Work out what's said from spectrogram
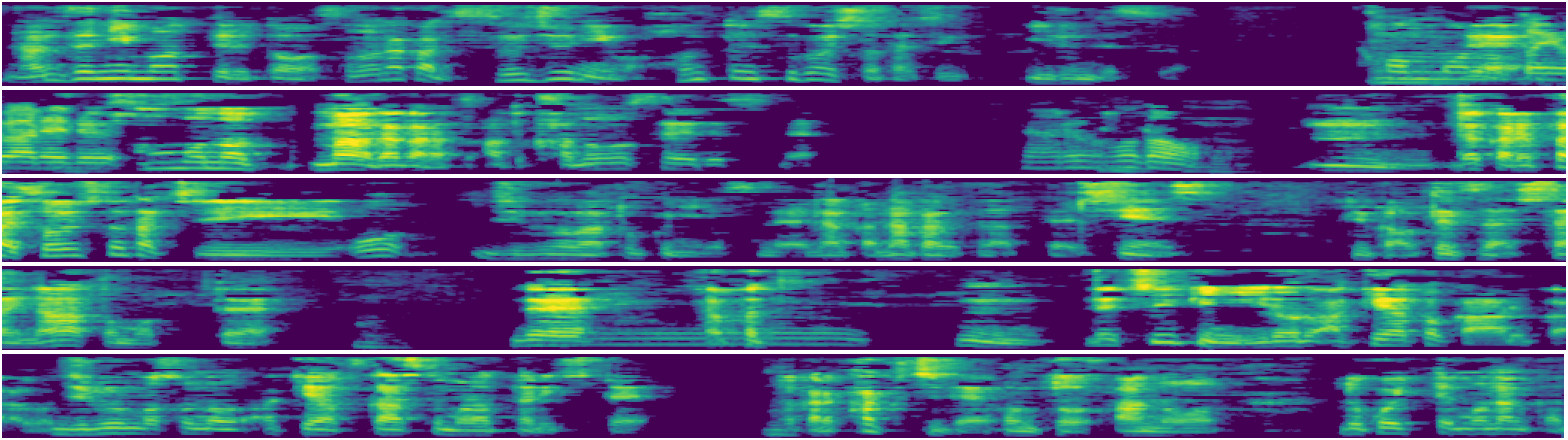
何千人も会ってると、その中で数十人は本当にすごい人たちいるんですよ。本物と言われる。本物、まあだから、あと可能性ですね。なるほど。うん。だからやっぱりそういう人たちを自分は特にですね、なんか仲良くなって支援し、っていうかお手伝いしたいなと思って、で、やっぱ、うんうん。で、地域にいろいろ空き家とかあるから、自分もその空き家使わせてもらったりして、だから各地で本当あの、どこ行ってもなんか、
